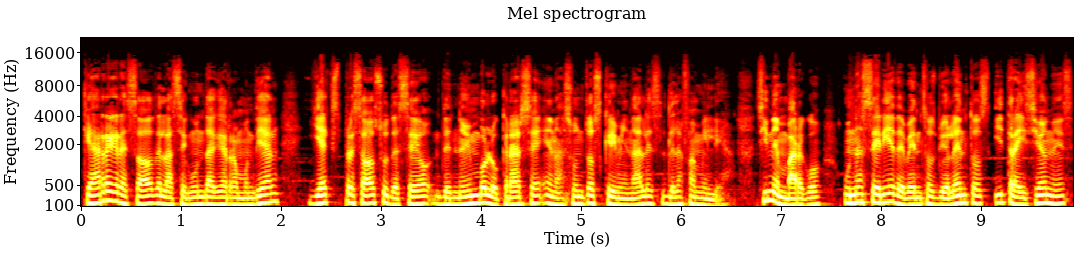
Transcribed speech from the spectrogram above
que ha regresado de la Segunda Guerra Mundial y ha expresado su deseo de no involucrarse en asuntos criminales de la familia. Sin embargo, una serie de eventos violentos y traiciones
